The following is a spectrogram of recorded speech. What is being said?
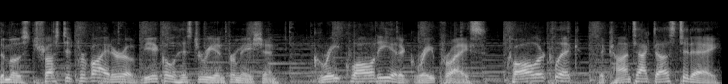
the most trusted provider of vehicle history information. Great quality at a great price. Call or click to contact us today.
